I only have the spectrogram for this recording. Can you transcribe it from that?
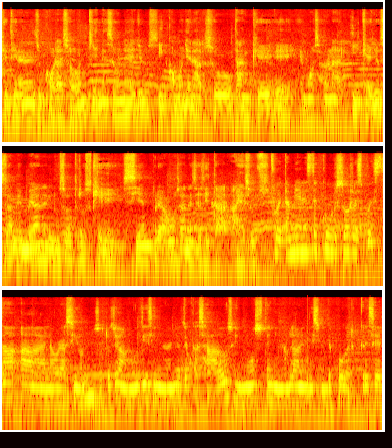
qué tienen en su corazón, quiénes son ellos y cómo llenar su tanque eh, emocional. Y que ellos también vean en nosotros que siempre vamos a necesitar a Jesús. Fue también este curso respuesta a la oración. Nosotros llevamos 19 años de casados, hemos tenido la bendición de poder crecer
